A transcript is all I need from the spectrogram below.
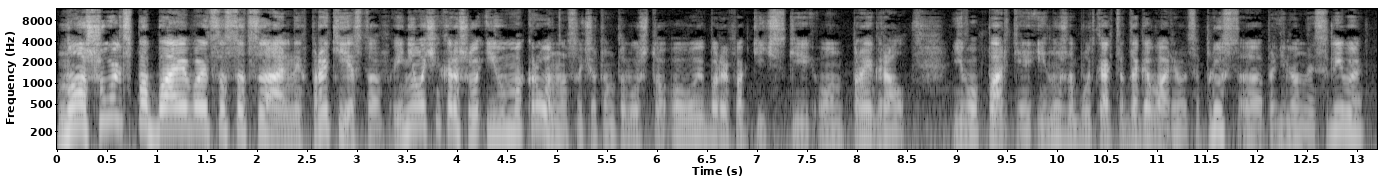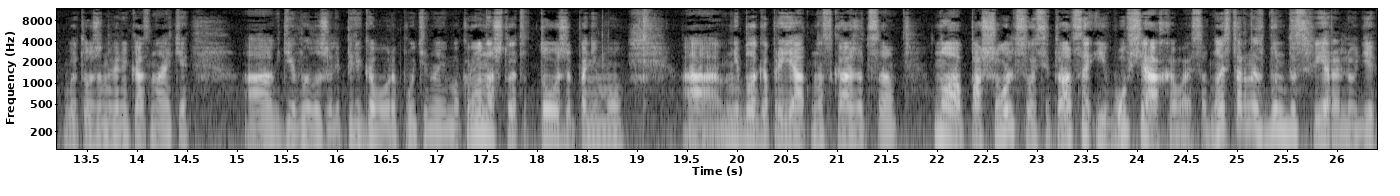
Ну а Шольц побаивается социальных протестов. И не очень хорошо и у Макрона, с учетом того, что выборы фактически он проиграл, его партия. И нужно будет как-то договариваться. Плюс э, определенные сливы, вы тоже наверняка знаете, а, где выложили переговоры Путина и Макрона, что это тоже по нему а, неблагоприятно скажется. Ну а по Шольцу ситуация и вовсе аховая. С одной стороны, с Бундесфера люди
